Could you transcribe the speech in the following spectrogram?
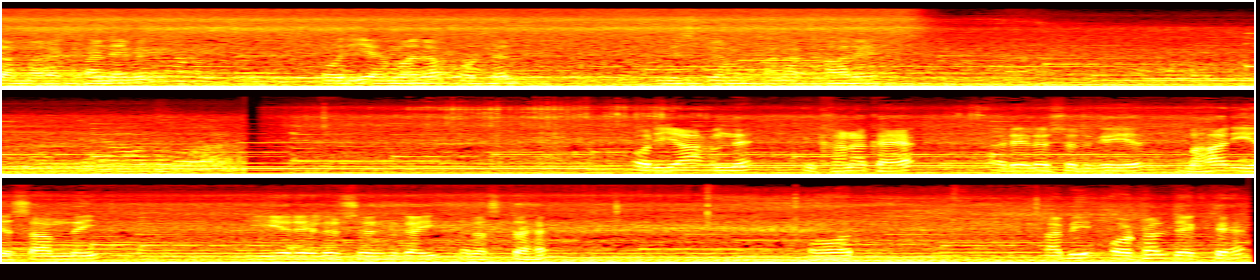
का हमारा खाने में। और ये हमारा होटल जिस पे हम खाना खा रहे हैं। और यहाँ हमने खाना खाया। रेलवे स्टेशन के बाहर ही है सामने ही। ये रेलवे स्टेशन का ही रास्ता है। और अभी होटल देखते हैं,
